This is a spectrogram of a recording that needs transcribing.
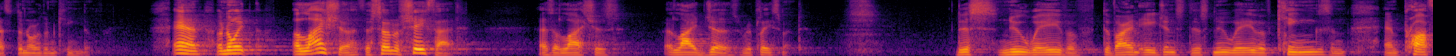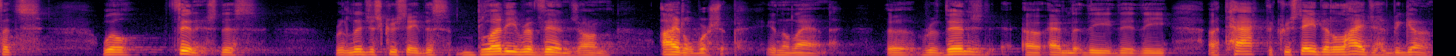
That's the northern kingdom. And anoint Elisha, the son of Shaphat, as Elisha's, Elijah's replacement. This new wave of divine agents, this new wave of kings and, and prophets will finish this religious crusade, this bloody revenge on idol worship in the land. The revenge uh, and the, the, the attack, the crusade that Elijah had begun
